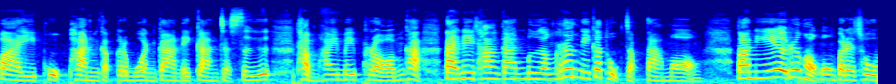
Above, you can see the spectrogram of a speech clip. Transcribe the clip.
ไปผูกพันกับกระบวนการในการจัดซื้อทำให้ไม่พร้อมค่ะ แต่ในทางการเมืองเรื่องนี้ก็ถูกจับตามอง ตอนนี้เรื่องขององค์ประชุม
